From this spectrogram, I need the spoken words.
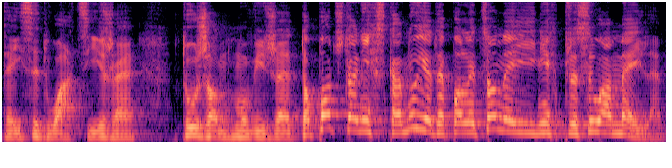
tej sytuacji, że tu rząd mówi, że to poczta niech skanuje te polecone i niech przesyła mailem.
